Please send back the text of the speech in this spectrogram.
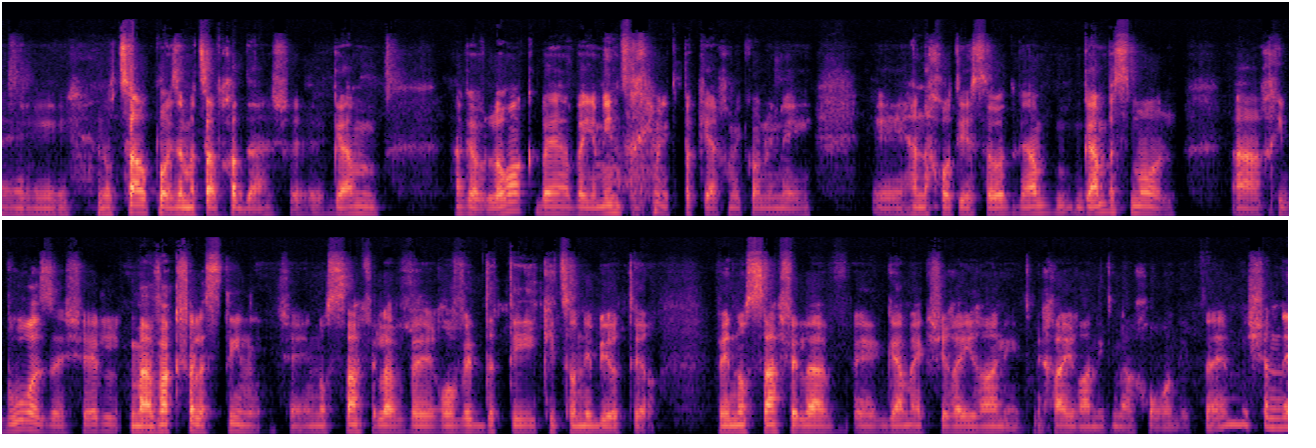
אה, נוצר פה איזה מצב חדש, גם, אגב, לא רק בימין צריכים להתפכח מכל מיני הנחות יסוד, גם, גם בשמאל. החיבור הזה של מאבק פלסטיני, שנוסף אליו רובד דתי קיצוני ביותר, ונוסף אליו אה, גם ההקשר האיראני, תמיכה איראנית מאחורנית, זה משנה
